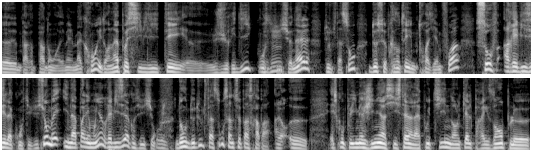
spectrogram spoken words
euh, par- pardon, Emmanuel Macron est dans l'impossibilité euh, juridique, constitutionnelle, de toute façon, de se présenter une troisième fois, sauf à réviser la Constitution, mais il n'a pas les moyens de réviser la Constitution. Oui. Donc de toute façon, ça ne se passera pas. Alors, euh, est-ce qu'on peut imaginer un système à la Poutine dans lequel, par exemple,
